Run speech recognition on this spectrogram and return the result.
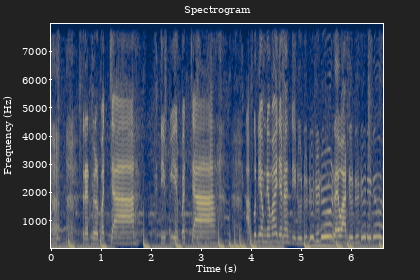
treadmill pecah, TV pecah. Aku diam-diam aja nanti dudu dudu dudu lewat dudu dudu dudu.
